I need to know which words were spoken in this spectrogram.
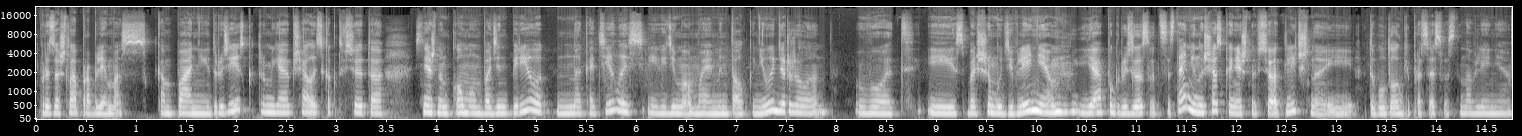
произошла проблема с компанией друзей, с которыми я общалась. Как-то все это снежным комом в один период накатилось, и, видимо, моя менталка не выдержала. Вот. И с большим удивлением я погрузилась в это состояние. Но сейчас, конечно, все отлично, и это был долгий процесс восстановления.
